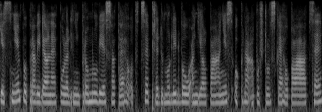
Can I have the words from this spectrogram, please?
Těsně po pravidelné polední promluvě svatého otce před modlitbou Anděl Páně z okna Apoštolského paláce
